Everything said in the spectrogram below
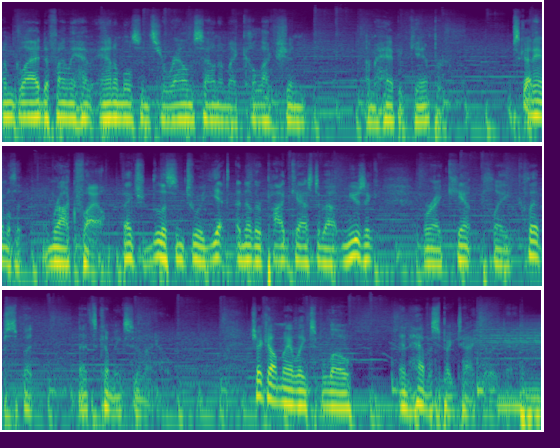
I'm glad to finally have animals and surround sound in my collection. I'm a happy camper. I'm Scott Hamilton. I'm Rockfile. Thanks for listening to a yet another podcast about music where I can't play clips, but that's coming soon, I hope. Check out my links below and have a spectacular day.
